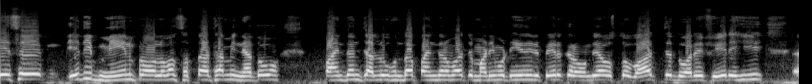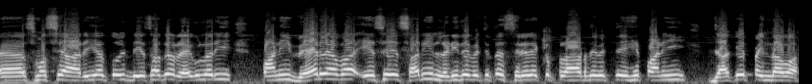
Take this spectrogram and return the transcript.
ਇਸੇ ਇਹਦੀ ਮੇਨ ਪ੍ਰੋਬਲਮ ਆ 7-8 ਮਹੀਨਿਆਂ ਤੋਂ 5 ਦਿਨ ਚਾਲੂ ਹੁੰਦਾ 5 ਦਿਨ ਬਾਅਦ ਚ ਮਾੜੀ ਮੋਟੀ ਇਹਦੀ ਰਿਪੇਅਰ ਕਰਾਉਂਦੇ ਆ ਉਸ ਤੋਂ ਬਾਅਦ ਚ ਦੁਬਾਰੇ ਫੇਰ ਇਹੀ ਸਮੱਸਿਆ ਆ ਰਹੀ ਆ। ਤੁਸੀਂ ਦੇਖ ਸਕਦੇ ਹੋ ਰੈਗੂਲਰੀ ਪਾਣੀ ਵਹਿ ਰਿਹਾ ਵਾ ਇਸੇ ਸਾਰੀ ਲੜੀ ਦੇ ਵਿੱਚ ਤੇ ਸਿਰੇ ਇੱਕ ਪਲਾਟ ਦੇ ਵਿੱਚ ਇਹ ਪਾਣੀ ਜਾ ਕੇ ਪੈਂਦਾ ਵਾ।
